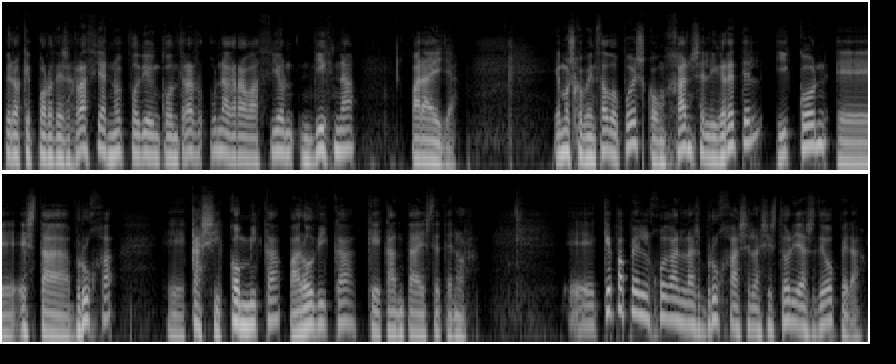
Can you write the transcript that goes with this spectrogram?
pero que por desgracia no he podido encontrar una grabación digna para ella. Hemos comenzado pues con Hansel y Gretel y con eh, esta bruja eh, casi cómica, paródica, que canta este tenor. Eh, ¿Qué papel juegan las brujas en las historias de ópera?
